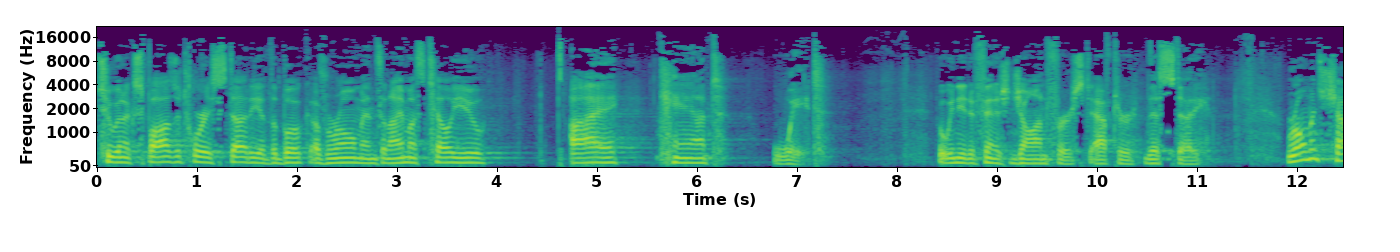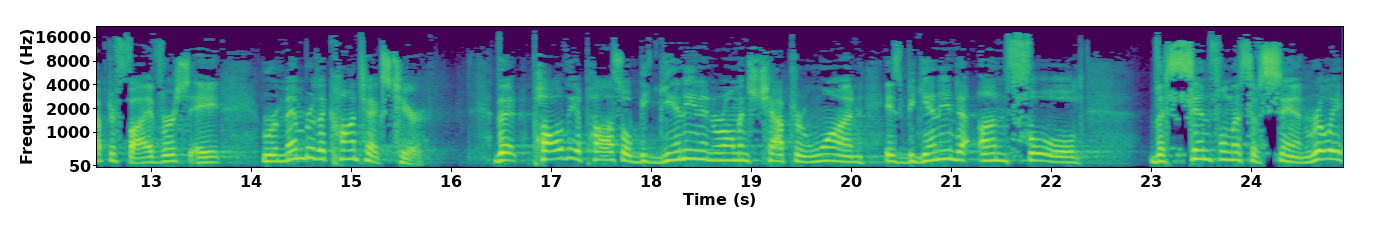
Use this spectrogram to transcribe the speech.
to an expository study of the book of Romans. And I must tell you, I can't wait. But we need to finish John first after this study. Romans chapter 5, verse 8. Remember the context here that Paul the Apostle, beginning in Romans chapter 1, is beginning to unfold the sinfulness of sin. Really,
